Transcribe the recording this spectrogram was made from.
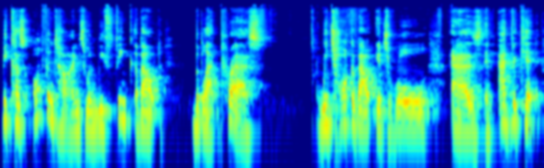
because oftentimes when we think about the Black press, we talk about its role as an advocate.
